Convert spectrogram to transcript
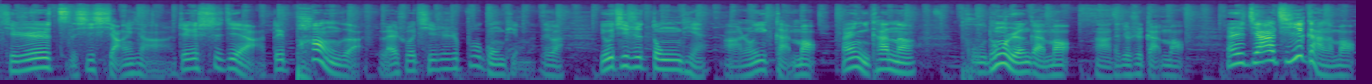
其实仔细想一想啊，这个世界啊，对胖子来说其实是不公平的，对吧？尤其是冬天啊，容易感冒。但是你看呢？普通人感冒啊，他就是感冒；但是佳期感了冒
